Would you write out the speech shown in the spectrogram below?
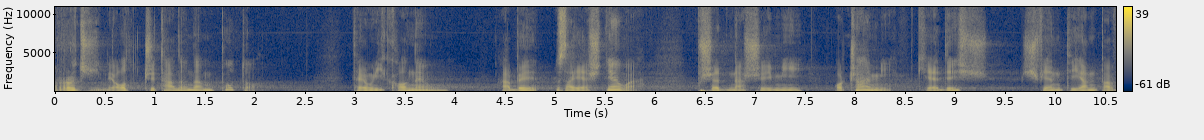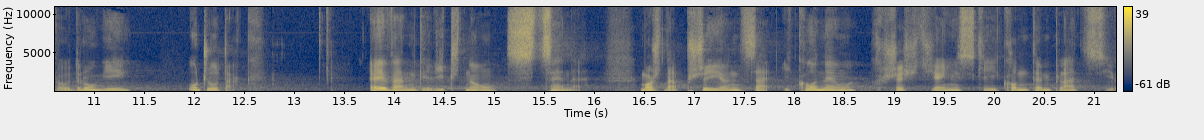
rodziny. Odczytano nam po to tę ikonę, aby zajaśniała przed naszymi oczami. Kiedyś święty Jan Paweł II uczył tak. Ewangeliczną scenę można przyjąć za ikonę chrześcijańskiej kontemplacji,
